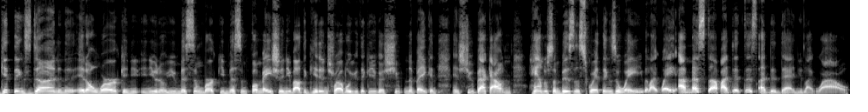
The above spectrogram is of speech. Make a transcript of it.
get things done, and it, it don't work, and you and, you know you miss some work, you miss information, you about to get in trouble. You think you can shoot in the bank and and shoot back out and handle some business, square things away. You be like, wait, I messed up. I did this, I did that, and you're like, wow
